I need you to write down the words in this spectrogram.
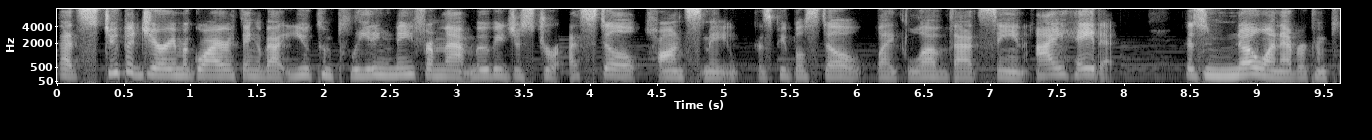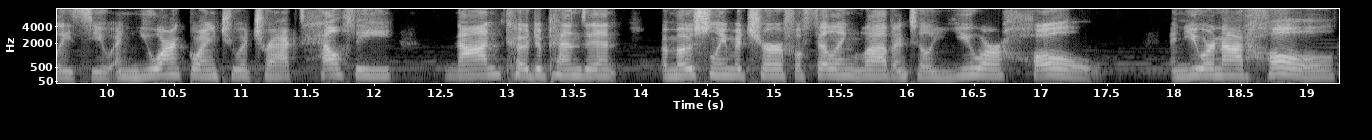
That stupid Jerry Maguire thing about you completing me from that movie just uh, still haunts me because people still like love that scene. I hate it because no one ever completes you and you aren't going to attract healthy, non codependent, emotionally mature, fulfilling love until you are whole. And you are not whole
